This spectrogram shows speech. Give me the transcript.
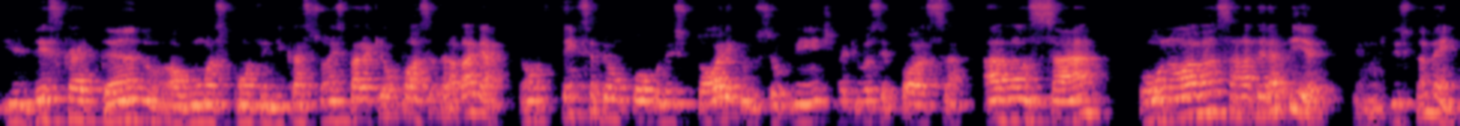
ir descartando algumas contraindicações para que eu possa trabalhar. Então, tem que saber um pouco do histórico do seu cliente para que você possa avançar ou não avançar na terapia. Tem muito disso também.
